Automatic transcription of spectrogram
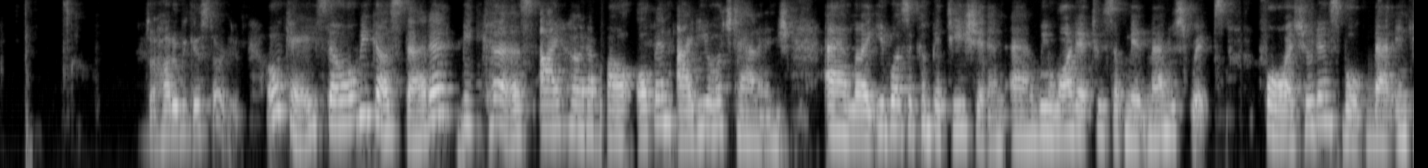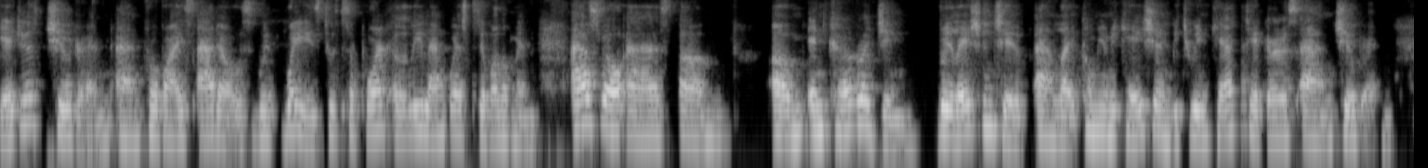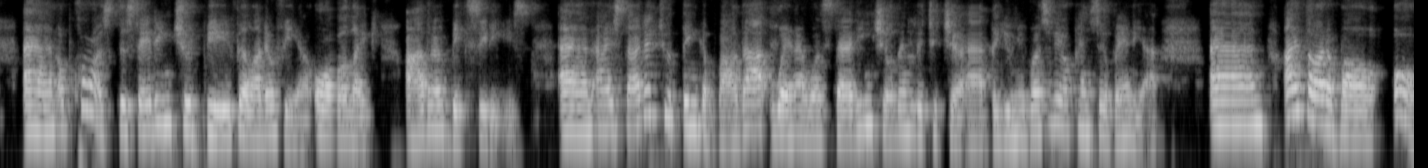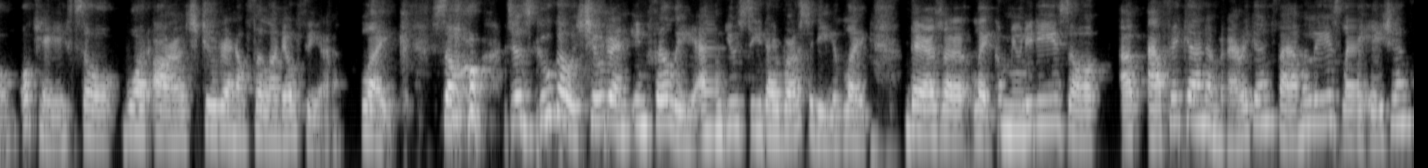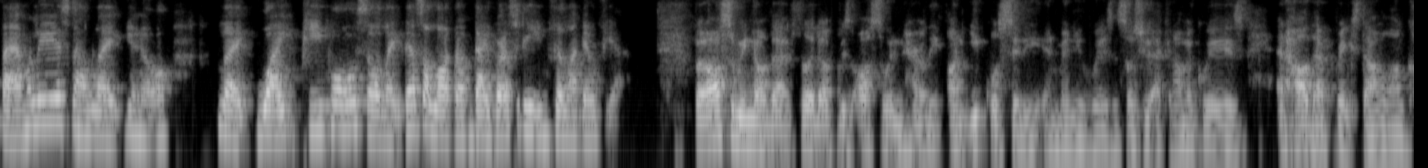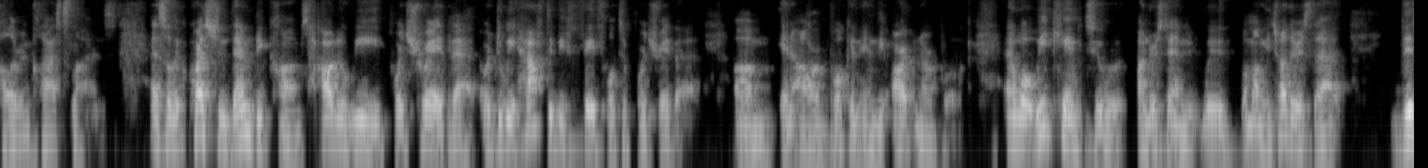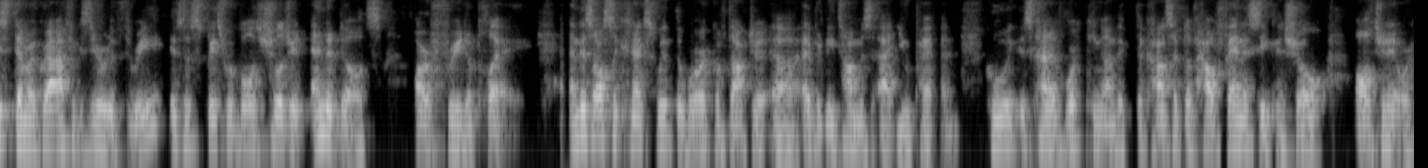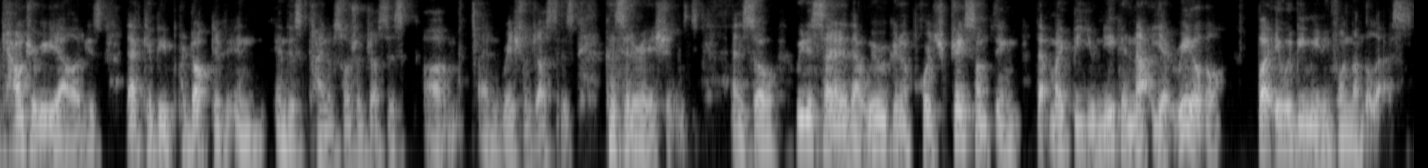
So how did we get started? Okay, so we got started because I heard about Open IDEO Challenge and like it was a competition and we wanted to submit manuscripts for a children's book that engages children and provides adults with ways to support early language development as well as um, um, encouraging relationship and like communication between caretakers and children. And of course, the setting should be Philadelphia or like other big cities. And I started to think about that when I was studying children literature at the University of Pennsylvania. And I thought about, oh, okay, so what are children of Philadelphia like? So just Google children in Philly and you see diversity. Like there's a like communities of African American families, like Asian families, and like, you know, like white people. So like there's a lot of diversity in Philadelphia. But also we know that Philadelphia is also an inherently unequal city in many ways, in socioeconomic ways, and how that breaks down along color and class lines. And so the question then becomes, how do we portray that? Or do we have to be faithful to portray that um, in our book and in the art in our book? And what we came to understand with among each other is that this demographic zero to three is a space where both children and adults are free to play. And this also connects with the work of Dr. Uh, Ebony Thomas at UPenn, who is kind of working on the, the concept of how fantasy can show alternate or counter realities that can be productive in, in this kind of social justice um, and racial justice considerations. And so we decided that we were going to portray something that might be unique and not yet real, but it would be meaningful nonetheless.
